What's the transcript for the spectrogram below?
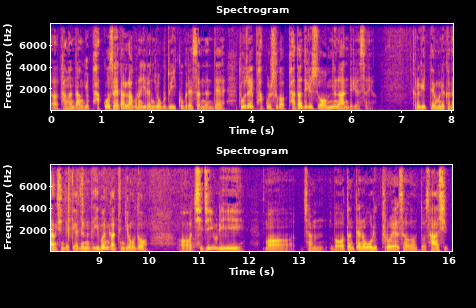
어, 당헌 당규 바꿔서 해달라고는 이런 요구도 있고 그랬었는데 도저히 바꿀 수가 받아들일 수 없는 안들이었어요. 그렇기 때문에 그 당시 이제 깨졌는데 이번 같은 경우도 어 지지율이 뭐참뭐 어떤 때는 5, 6%에서 또 40,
